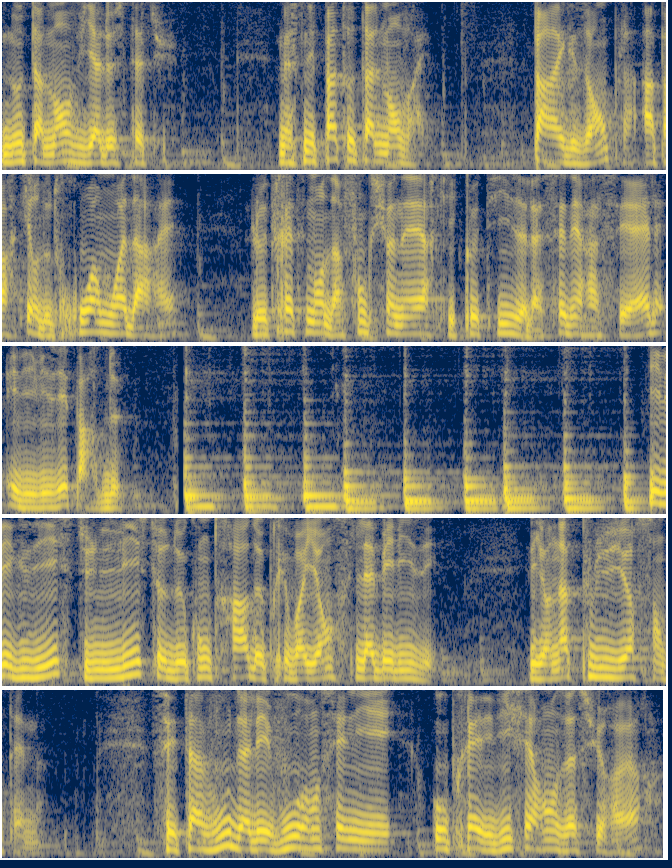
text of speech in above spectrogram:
notamment via le statut. Mais ce n'est pas totalement vrai. Par exemple, à partir de trois mois d'arrêt, le traitement d'un fonctionnaire qui cotise à la CNRACL est divisé par deux. Il existe une liste de contrats de prévoyance labellisés. Il y en a plusieurs centaines. C'est à vous d'aller vous renseigner auprès des différents assureurs,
